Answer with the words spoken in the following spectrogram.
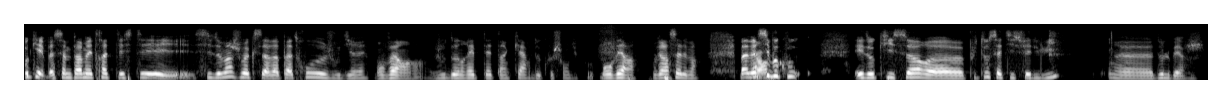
Ok, bah ça me permettra de tester. Et si demain je vois que ça va pas trop, je vous dirai. On verra. Je vous donnerai peut-être un quart de cochon du coup. Bon, on verra. On verra ça demain. Bah merci beaucoup. Et donc il sort euh, plutôt satisfait de lui, euh, de l'auberge.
